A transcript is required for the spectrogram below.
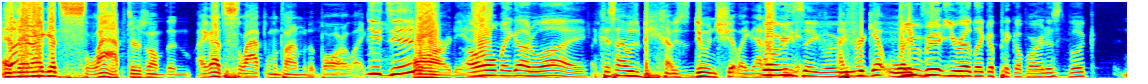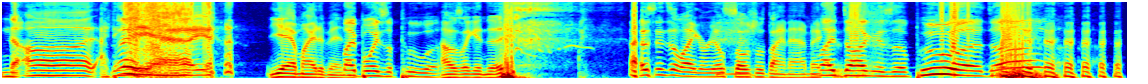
and then I get slapped or something. I got slapped one time at a bar, like You did? hard, yeah. Oh my God, why? Because I was I was doing shit like that. I what were you forget- saying? What were I you forget what. you, re- you read like a pickup artist book. no, uh, I think. yeah, yeah. yeah, it might have been. My boy's a pua. I was like into. I was into like a real social dynamics. My dog is a pua, dog.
